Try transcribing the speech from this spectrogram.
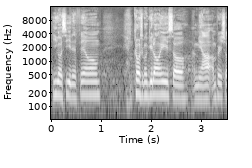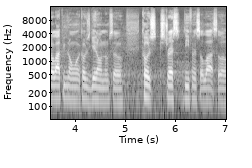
you gonna see it in film. Coach gonna get on you. So I mean, I- I'm pretty sure a lot of people don't want coach to get on them. So coach stressed defense a lot. So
